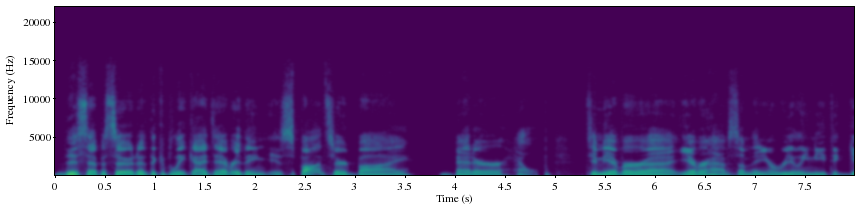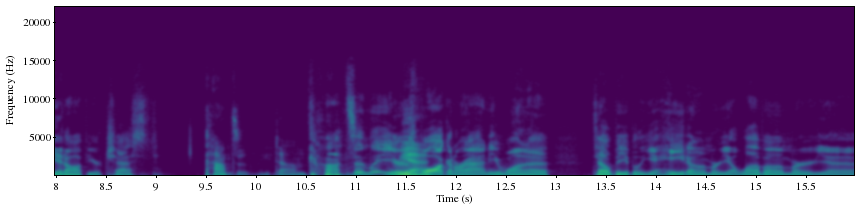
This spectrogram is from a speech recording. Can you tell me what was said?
This episode of The Complete Guide to Everything is sponsored by BetterHelp. Tim, you ever uh, you ever have something you really need to get off your chest Constantly, Tom. constantly? You're Yeah. just walking around, you want to tell people you hate them or you love them or you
